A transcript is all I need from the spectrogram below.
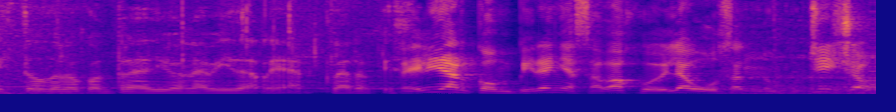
Es todo lo contrario en la vida real, claro que sí. pelear con pirañas abajo del agua usando un cuchillo,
